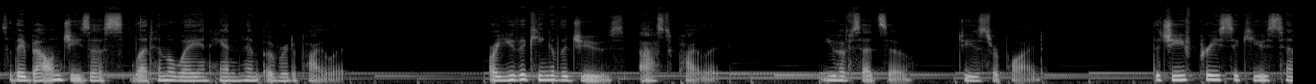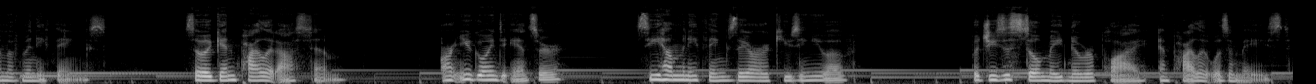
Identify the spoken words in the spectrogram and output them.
So they bound Jesus, led him away, and handed him over to Pilate. Are you the king of the Jews? asked Pilate. You have said so. Jesus replied. The chief priests accused him of many things. So again Pilate asked him, Aren't you going to answer? See how many things they are accusing you of? But Jesus still made no reply, and Pilate was amazed.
